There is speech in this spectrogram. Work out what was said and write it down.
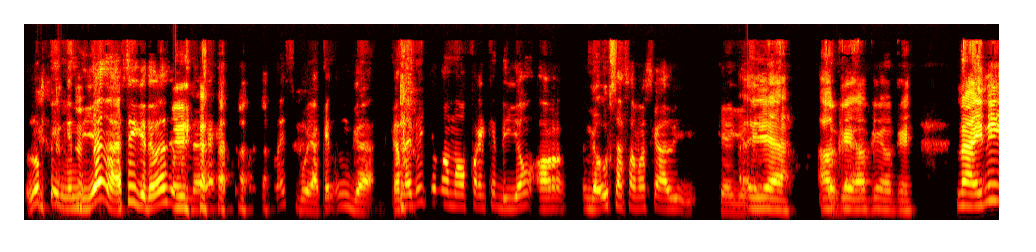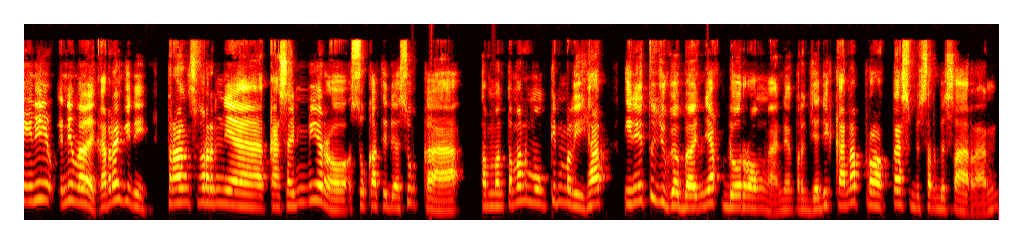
lu pingin dia nggak sih? Gitu kan sebenarnya. First place gue yakin enggak. Karena dia cuma mau Frankie De Jong or nggak usah sama sekali. Kayak gitu. Iya, oke kan. oke oke. Nah ini ini ini menarik karena gini transfernya Casemiro suka tidak suka teman-teman mungkin melihat ini tuh juga banyak dorongan yang terjadi karena protes besar-besaran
